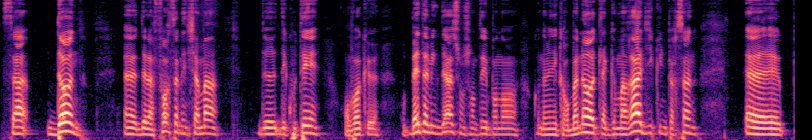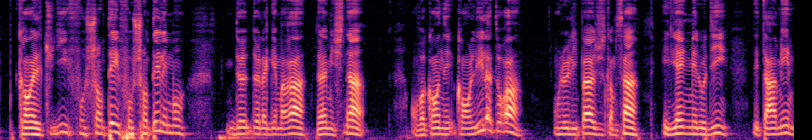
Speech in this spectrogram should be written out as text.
ça donne euh, de la force à de- d'écouter. On voit que au Bet Amigdash, on chantait pendant qu'on amenait korbanot. La Gemara dit qu'une personne, euh, quand elle étudie, il faut chanter, il faut chanter les mots de, de la Gemara, de la Mishnah. On voit quand on, est, quand on lit la Torah, on le lit pas juste comme ça. Il y a une mélodie, des ta'amim.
